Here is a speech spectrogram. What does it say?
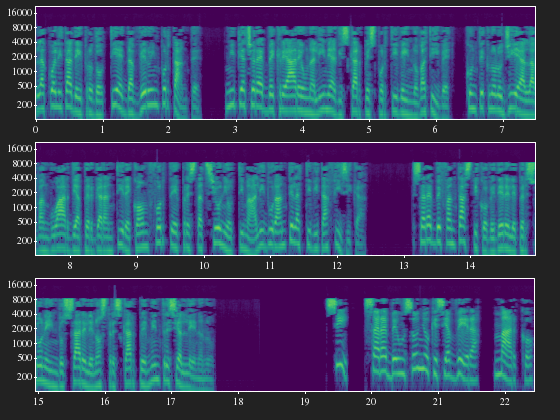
La qualità dei prodotti è davvero importante. Mi piacerebbe creare una linea di scarpe sportive innovative, con tecnologie all'avanguardia per garantire comfort e prestazioni ottimali durante l'attività fisica. Sarebbe fantastico vedere le persone indossare le nostre scarpe mentre si allenano. Sì, sarebbe un sogno che si avvera, Marco.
